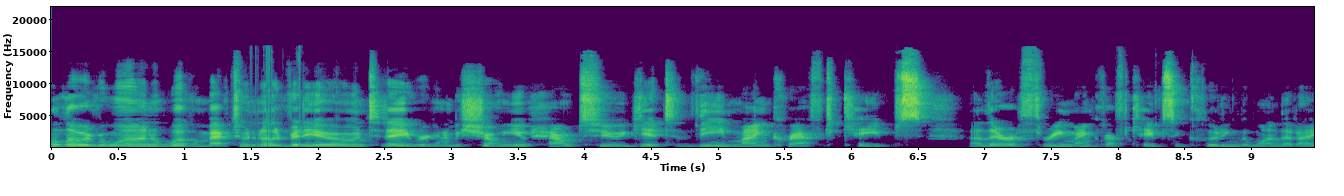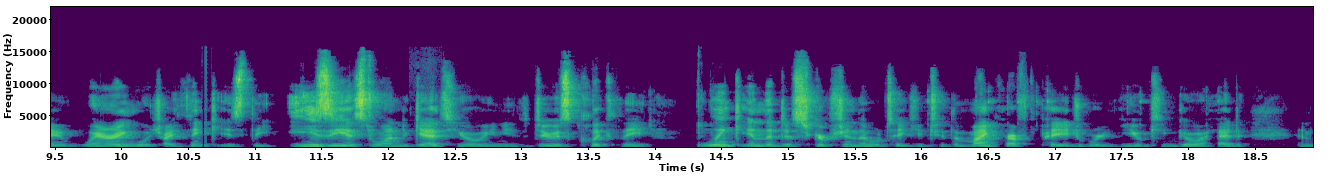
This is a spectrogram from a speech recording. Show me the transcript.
Hello everyone, welcome back to another video, and today we're going to be showing you how to get the Minecraft capes. Uh, there are three Minecraft capes, including the one that I am wearing, which I think is the easiest one to get. All you need to do is click the link in the description that will take you to the Minecraft page where you can go ahead and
